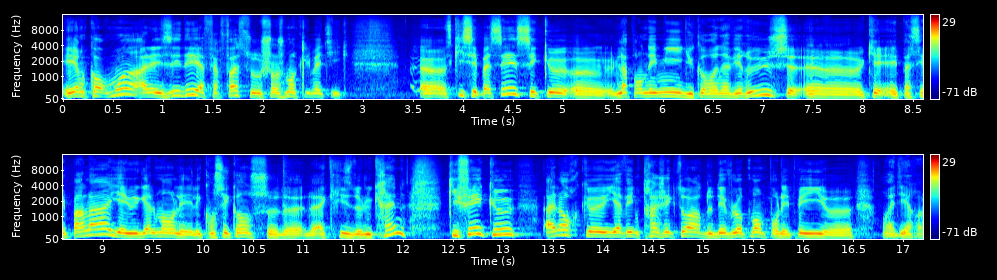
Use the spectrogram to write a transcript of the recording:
et encore moins à les aider à faire face au changement climatique. Euh, ce qui s'est passé, c'est que euh, la pandémie du coronavirus euh, qui est, passée par là, il y a eu également les, conséquences de, la crise de l'Ukraine, qui fait que, alors qu'il y avait une trajectoire de développement pour les pays, on va dire,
